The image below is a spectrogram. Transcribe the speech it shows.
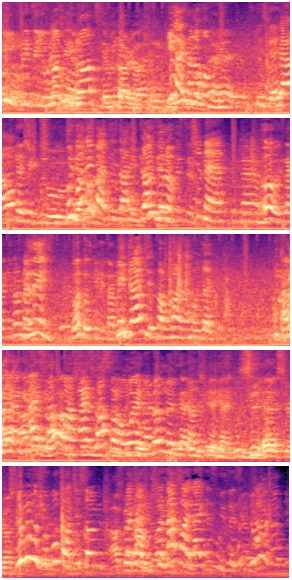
giving you free thing, you will not take it. You guys are not hungry. They are hungry. The only part is that he drank the, of this thing. Oh, it's like you don't like Please. You want to kill it? he drank the palm wine and was like, I saw I saw some wine, I don't know if it can. Yeah, seriously. You people should put for chisom. I bet that was But that's why I like food.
